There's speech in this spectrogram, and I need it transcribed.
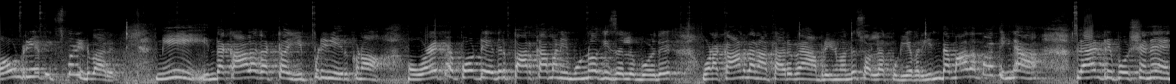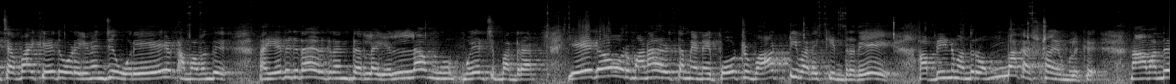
பவுண்டரியை ஃபிக்ஸ் பண்ணிடுவார். நீ இந்த காலகட்டம் இப்படி நீ இருக்கணும். உன் உழைப்பை போட்டு எதிர்பார்க்காம நீ முன்னோக்கி செல்லும்போது உனக்கானதை நான் தருவேன் அப்படின்னு வந்து சொல்லக்கூடியவர். இந்த மாதம் பார்த்தீங்கன்னா பிளான்ட்ரி போர்ஷனு செவ்வாய் கேதுவோட இணைஞ்சு ஒரே நம்ம வந்து நான் எதுக்கு தான் இருக்கிறேன்னு தெரில எல்லாம் மு முயற்சி பண்ணுறேன் ஏதோ ஒரு மன அழுத்தம் என்னை போட்டு வாட்டி வதைக்கின்றதே அப்படின்னு வந்து ரொம்ப கஷ்டம் இவங்களுக்கு. நான் வந்து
